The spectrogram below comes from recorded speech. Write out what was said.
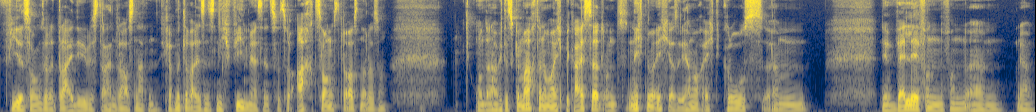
vier Songs oder drei, die die bis dahin draußen hatten. Ich glaube, mittlerweile sind es nicht viel mehr, es sind so, so acht Songs draußen oder so. Und dann habe ich das gemacht und dann war ich begeistert und nicht nur ich, also die haben auch echt groß ähm, eine Welle von, von ähm, ja,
